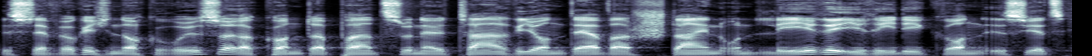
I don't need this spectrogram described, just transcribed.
ist der wirklich noch größerer Konterpart zu Neltarion, der war Stein und Leere, Iridikon ist jetzt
